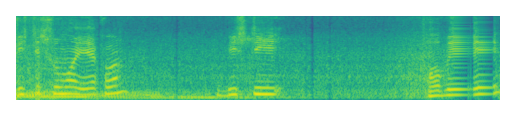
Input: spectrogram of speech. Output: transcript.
বৃষ্টির সময় এখন বৃষ্টি হবে।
